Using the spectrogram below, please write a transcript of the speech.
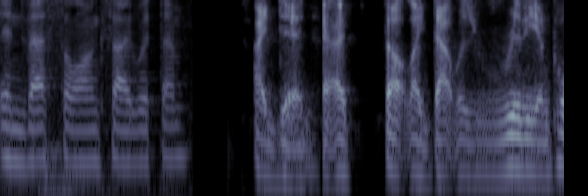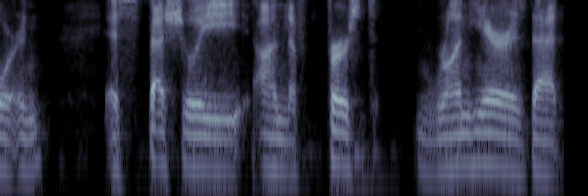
invest alongside with them? I did. I felt like that was really important especially on the first run here, is that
